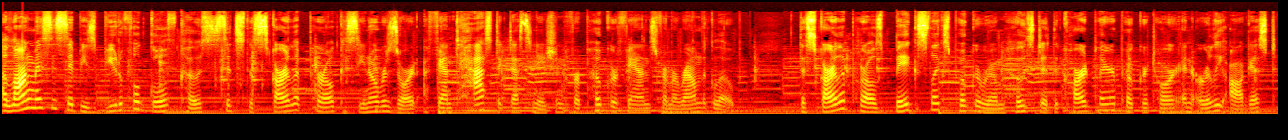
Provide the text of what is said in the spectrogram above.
Along Mississippi's beautiful Gulf Coast sits the Scarlet Pearl Casino Resort, a fantastic destination for poker fans from around the globe. The Scarlet Pearl's Big Slicks Poker Room hosted the Card Player Poker Tour in early August,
